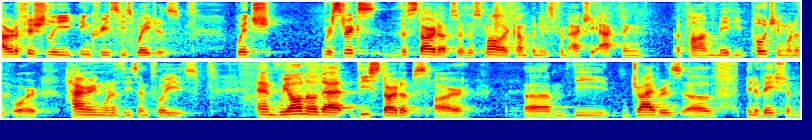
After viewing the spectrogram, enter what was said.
artificially increase these wages, which restricts the startups or the smaller companies from actually acting upon maybe poaching one of, or hiring one of these employees. And we all know that these startups are um, the drivers of innovation.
